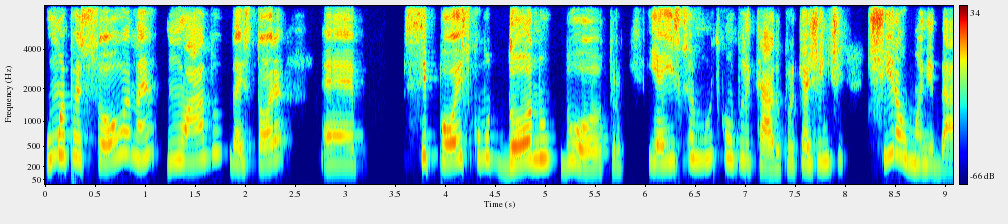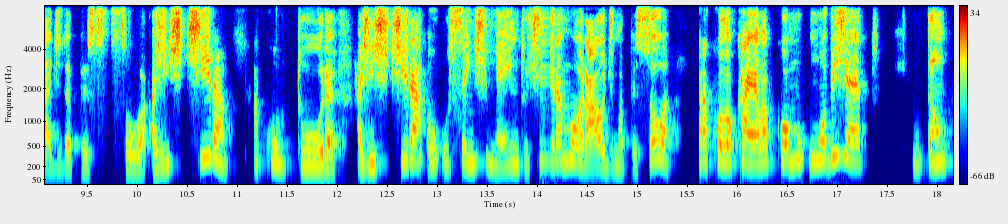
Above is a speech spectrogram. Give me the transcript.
uma pessoa, né, um lado da história é, se pôs como dono do outro. E aí isso é muito complicado, porque a gente tira a humanidade da pessoa, a gente tira a cultura, a gente tira o, o sentimento, tira a moral de uma pessoa para colocar ela como um objeto. Então,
